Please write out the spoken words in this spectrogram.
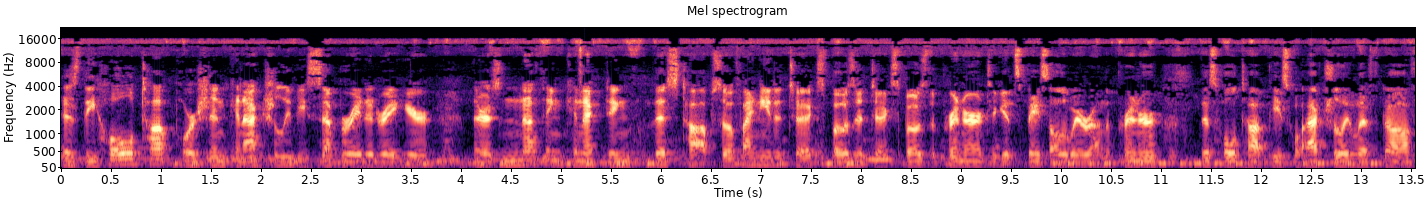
is the whole top portion can actually be separated right here. There's nothing connecting this top. So if I needed to expose it to expose the printer to get space all the way around the printer, this whole top piece will actually lift off.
